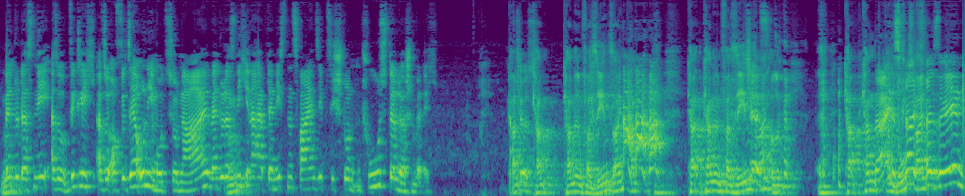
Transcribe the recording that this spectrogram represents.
Mhm. Wenn du das ne, also wirklich, also auch sehr unemotional, wenn du das mhm. nicht innerhalb der nächsten 72 Stunden tust, dann löschen wir dich. Kann, kann, kann ein Versehen sein? Kann, kann, kann ein Versehen Tschüss. sein? Also, äh, kann, kann, Nein, kann doof sein. Versehen.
